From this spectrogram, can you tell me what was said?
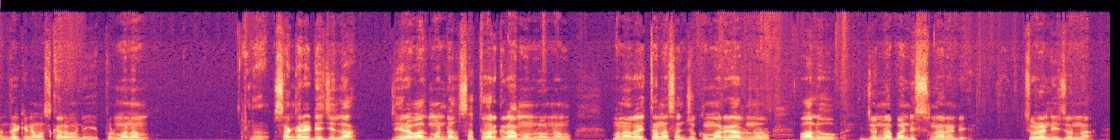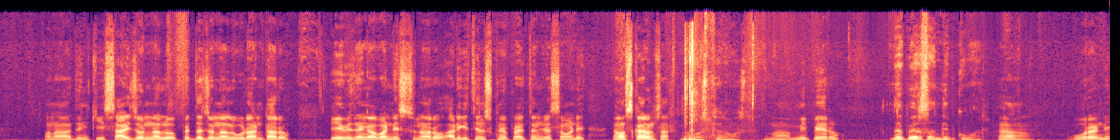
అందరికీ నమస్కారం అండి. ఇప్పుడు మనం సంగారెడ్డి జిల్లా జైరాబాద్ మండల్ సత్వర్ గ్రామంలో ఉన్నాము. మన రైతన్న సంజు కుమార్ గారు ఉన్నారు. వాళ్ళు జొన్న పండిస్తున్నారండి. చూడండి ఈ జొన్న. మన దీనికి సాయి జొన్నలు పెద్ద జొన్నలు కూడా అంటారు. ఏ విధంగా పండిస్తున్నారో అడిగి తెలుసుకునే ప్రయత్నం చేస్తామండి. నమస్కారం సార్. నమస్తే నమస్తే. మా- మీ పేరు? నా పేరు సందీప్ కుమార్. ఊరండి?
